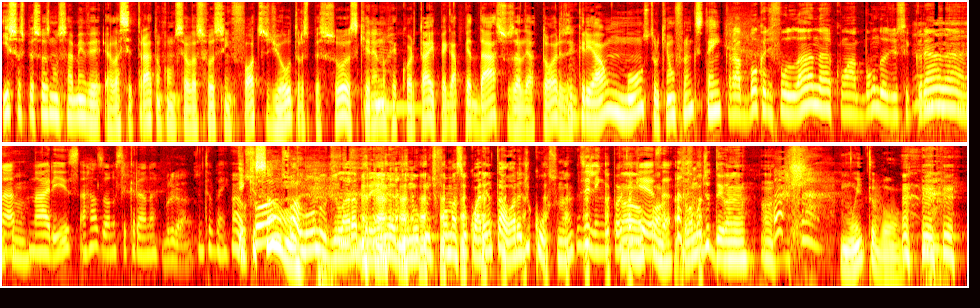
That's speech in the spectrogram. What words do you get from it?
Isso as pessoas não sabem ver. Elas se tratam como se elas fossem fotos de outras pessoas querendo uhum. recortar e pegar pedaços aleatórios uhum. e criar um monstro que é um Frankenstein. A boca de fulana com a bunda de cicrana. Uhum, na, Nariz. Arrasou no cicrana. Obrigado. Muito bem. Ah, eu sou, são... sou, aluno de Lara Brenner, do núcleo de formação 40 horas de curso, né? De língua portuguesa. pô, pelo amor de Deus, né? Ah. Muito bom.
